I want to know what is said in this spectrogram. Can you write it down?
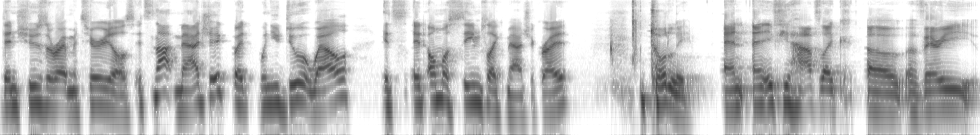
then choose the right materials. It's not magic, but when you do it well, it's it almost seems like magic, right? Totally. And and if you have like a, a very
